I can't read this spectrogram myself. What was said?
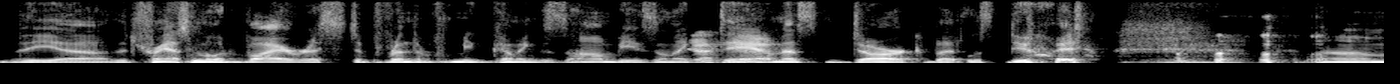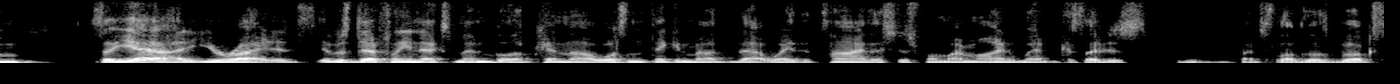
the uh the transmode virus to prevent them from becoming zombies. I'm like Yeah, damn yeah. that's dark but let's do it. Um so yeah you're right. It's, it was definitely an x-men book and i wasn't thinking about it that way at the time. That's just where my mind went because i just i just love those books.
